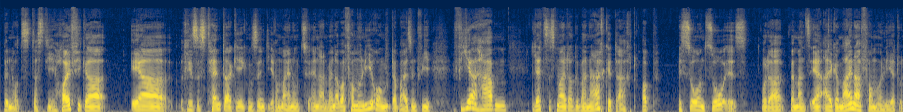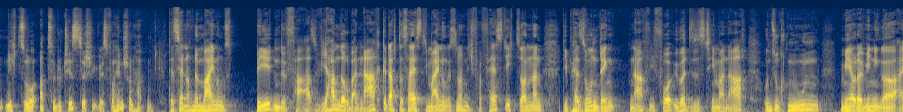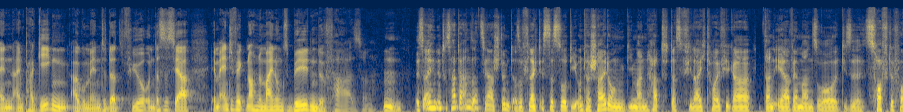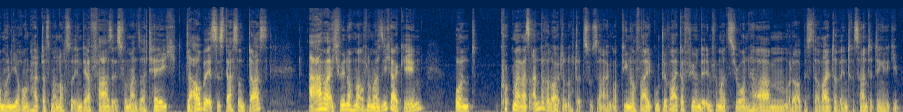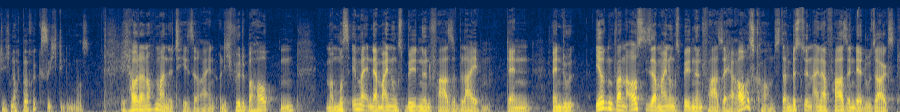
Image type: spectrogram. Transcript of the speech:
benutzt, dass die häufiger eher resistent dagegen sind, ihre Meinung zu ändern. Wenn aber Formulierungen dabei sind wie wir haben letztes Mal darüber nachgedacht, ob es so und so ist, oder wenn man es eher allgemeiner formuliert und nicht so absolutistisch, wie wir es vorhin schon hatten. Das ist ja noch eine Meinungs bildende Phase. Wir haben darüber nachgedacht, das heißt, die Meinung ist noch nicht verfestigt, sondern die Person denkt nach wie vor über dieses Thema nach und sucht nun mehr oder weniger ein, ein paar Gegenargumente dafür. Und das ist ja im Endeffekt noch eine meinungsbildende Phase. Hm. Ist eigentlich ein interessanter Ansatz, ja, stimmt. Also vielleicht ist das so die Unterscheidung, die man hat, dass vielleicht häufiger dann eher, wenn man so diese softe Formulierung hat, dass man noch so in der Phase ist, wo man sagt, hey, ich glaube, es ist das und das, aber ich will noch mal auf Nummer sicher gehen und guck mal, was andere Leute noch dazu sagen, ob die noch weit, gute weiterführende Informationen haben oder ob es da weitere interessante Dinge gibt, die ich noch berücksichtigen muss. Ich hau da noch mal eine These rein und ich würde behaupten, man muss immer in der meinungsbildenden Phase bleiben, denn wenn du irgendwann aus dieser meinungsbildenden Phase herauskommst, dann bist du in einer Phase, in der du sagst,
